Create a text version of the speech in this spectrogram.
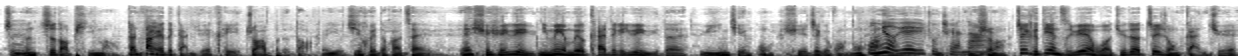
只能知道皮毛，但大概的感觉可以抓捕得到。有机会的话，再哎学学粤语。你们有没有开这个粤语的语音节目？学这个广东话？我们有粤语主持人呢，是吗？这个电子。因为我觉得这种感觉，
